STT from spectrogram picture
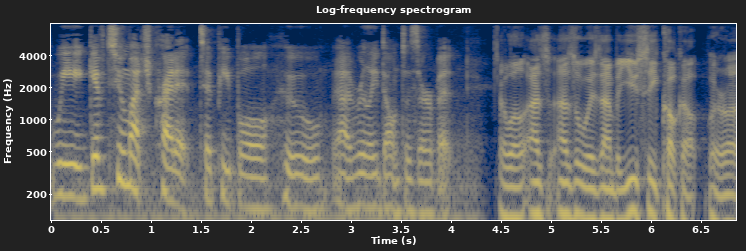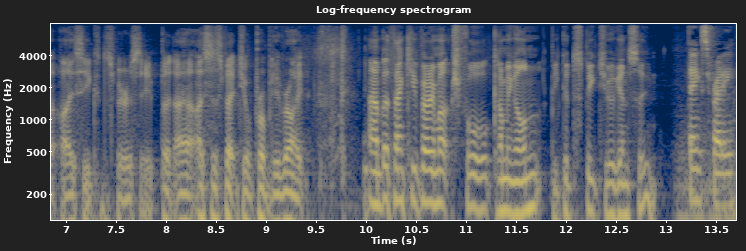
we give too much credit to people who uh, really don't deserve it. Oh, well, as as always, Amber, you see cock up where I see conspiracy, but uh, I suspect you're probably right. Amber, thank you very much for coming on. Be good to speak to you again soon. Thanks, Freddie.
